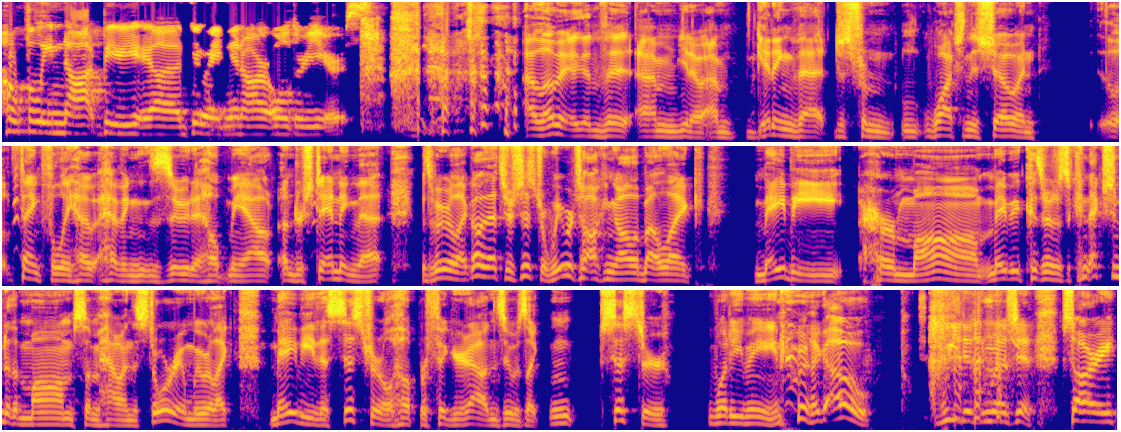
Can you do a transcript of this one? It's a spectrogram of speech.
hopefully not be uh, doing in our older years. I love it that I'm, you know, I'm getting that just from watching the show and uh, thankfully ha- having Zoo to help me out understanding that because we were like, oh, that's her sister. We were talking all about like maybe her mom, maybe because there's a connection to the mom somehow in the story, and we were like, maybe the sister will help her figure it out. And Zoo was like, mm, sister, what do you mean? we're like, oh, we didn't understand. Sorry.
